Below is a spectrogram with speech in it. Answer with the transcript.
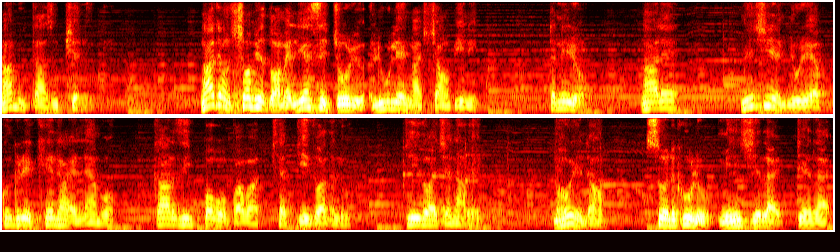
ငါမိသားစုဖြစ်နေ ငါကြောင့်ရှော့ဖြစ်သွားမယ်လျှက်စစ်ကြိုးတွေကိုအလူးလဲငါရှောင်ပြေးနေတနေ့တော့ငါလဲမင်းရှိတဲ့မျိုးတွေကကွန်ကရစ်ခင်းထားတဲ့လမ်းပေါ်ကားစီပေါ့ပေါ့ပါပါဖြတ်ပြေးသွားတယ်လို့ပြေးသွားကြတာပဲမဟုတ်ရင်တော့စွန်တစ်ခုလို့မင်းရစ်လိုက်တင်းလိုက်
